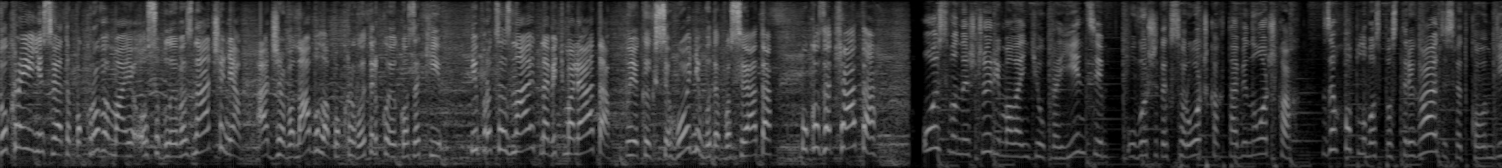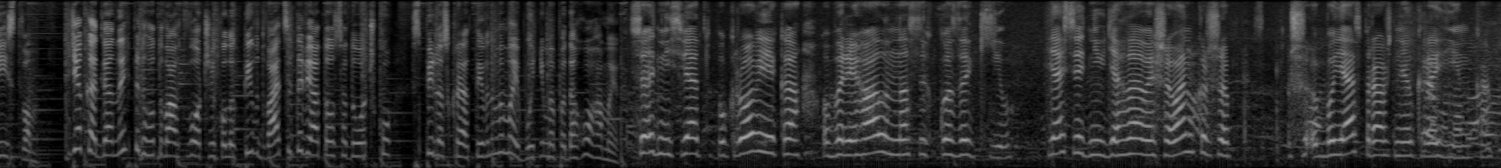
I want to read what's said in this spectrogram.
В Україні свято Покрови має особливе значення, адже вона була покровителькою козаків. І про це знають навіть малята, у яких сьогодні буде посвята у козачата. Ось вони щирі маленькі українці у вишитих сорочках та віночках. Захопливо спостерігають за святковим дійством, яке для них підготував творчий колектив 29-го садочку спільно з креативними майбутніми педагогами. Сьогодні свято Покрові, яка оберігала наших козаків. Я сьогодні вдягла вишиванку, щоб, щоб- бо я справжня українка.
